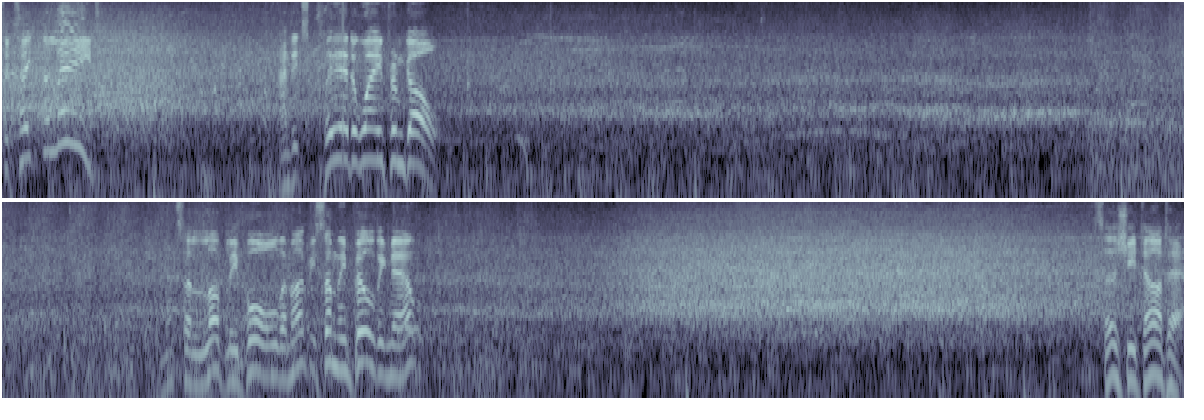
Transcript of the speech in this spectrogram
To take the lead. And it's cleared away from goal. That's a lovely ball. There might be something building now. Sergi Darder.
